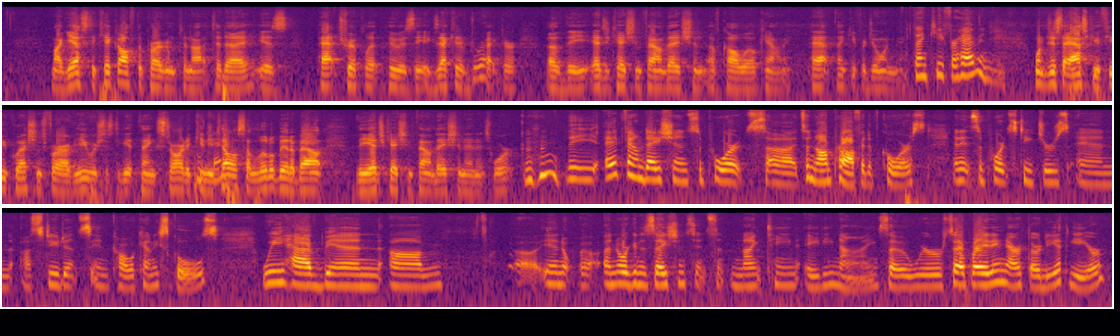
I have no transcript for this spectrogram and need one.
My guest to kick off the program tonight today is Pat Triplett, who is the Executive Director of the Education Foundation of Caldwell County. Pat, thank you for joining me. Thank you for having me. I want to just ask you a few questions for our viewers just to get things started. Can you tell us a little bit about the Education Foundation and its work? Mhm. The Ed Foundation supports, uh, it's a nonprofit, of course, and it supports teachers and uh, students in Caldwell County schools. We have been um, uh, in uh, an organization since 1989, so we're celebrating our 30th year.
